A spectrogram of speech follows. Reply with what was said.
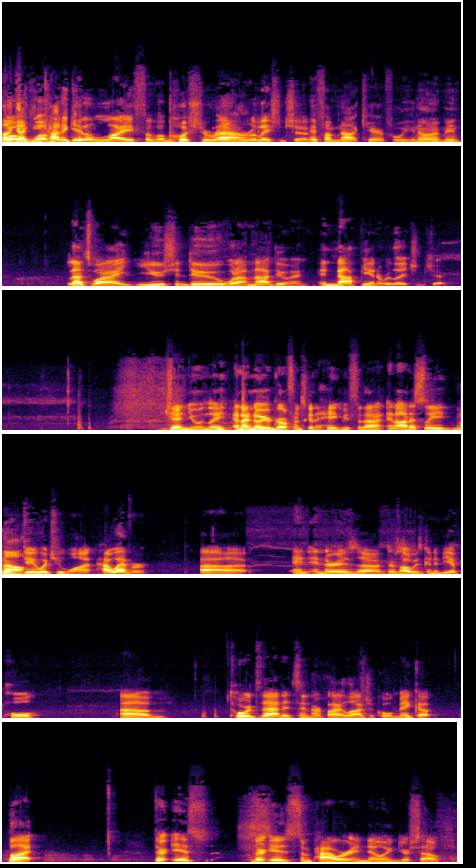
Like, Well, I can kinda get the life of a pushed of a around relationship. if i'm not careful you know what i mean That's why you should do what I'm not doing and not be in a relationship. Genuinely, and I know your girlfriend's going to hate me for that. And honestly, No. do what you want. However, uh, and and there is a, there's always going to be a pull um, towards that. It's in our biological makeup, but there is there is some power in knowing yourself.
